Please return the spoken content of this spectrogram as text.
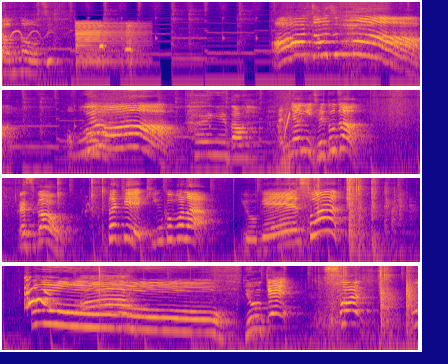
안 나오지? 아 짜증나! 어 뭐야? 다행이다. 안녕히 재도전! 렛츠 고. 부탁해 킹코브라! 요게 수완! 오. 요게 수완. 오!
